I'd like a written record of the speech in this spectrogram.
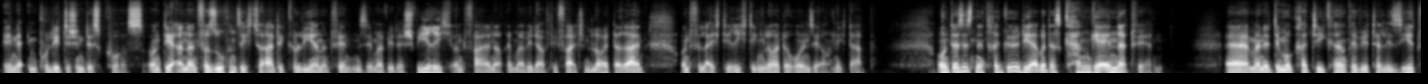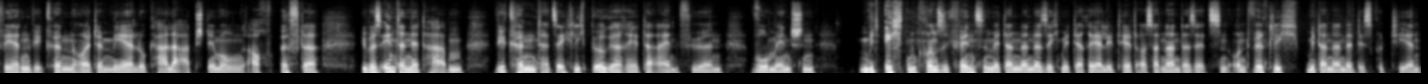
in, im politischen Diskurs. Und die anderen versuchen sich zu artikulieren und finden es immer wieder schwierig und fallen auch immer wieder auf die falschen Leute rein und vielleicht die richtigen Leute holen sie auch nicht ab. Und das ist eine Tragödie, aber das kann geändert werden. Äh, meine Demokratie kann revitalisiert werden. Wir können heute mehr lokale Abstimmungen auch öfter übers Internet haben. Wir können tatsächlich Bürgerräte einführen, wo Menschen mit echten Konsequenzen miteinander sich mit der Realität auseinandersetzen und wirklich miteinander diskutieren.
